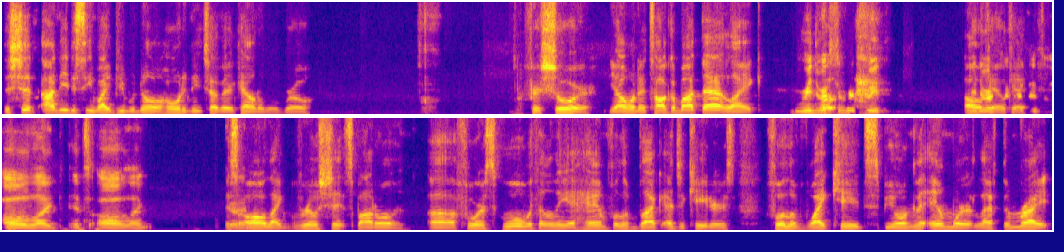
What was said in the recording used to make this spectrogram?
the shit I need to see white people doing, holding each other accountable, bro. For sure. Y'all want to talk about that? Like, Read the rest of her tweet. oh, okay, okay. it. It's all like it's all like It's Good. all like real shit spot on. Uh, for a school with only a handful of black educators, full of white kids spewing the N word left and right,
